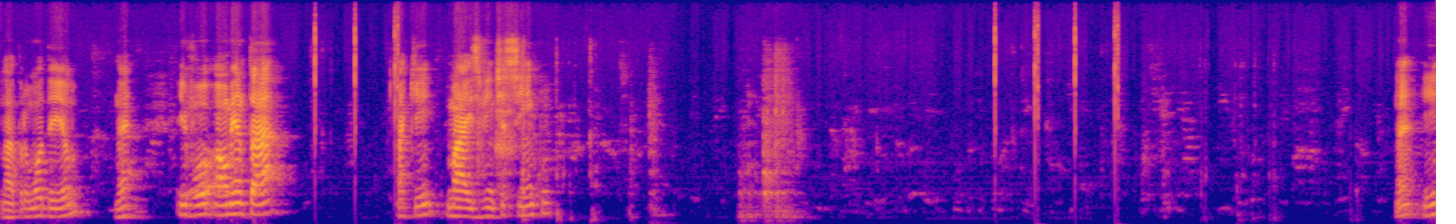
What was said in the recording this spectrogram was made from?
lá para o modelo, né? E vou aumentar aqui mais 25. Né? E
